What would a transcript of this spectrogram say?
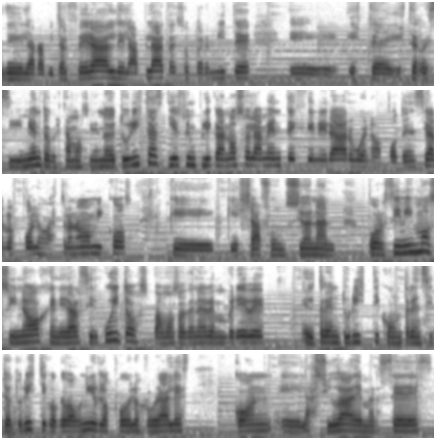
la capital federal, de La Plata, eso permite eh, este, este, recibimiento que estamos teniendo de turistas y eso implica no solamente generar, bueno, potenciar los pueblos gastronómicos que, que ya funcionan por sí mismos, sino generar circuitos. Vamos a tener en breve el tren turístico, un trencito turístico que va a unir los pueblos rurales con eh, la ciudad de Mercedes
